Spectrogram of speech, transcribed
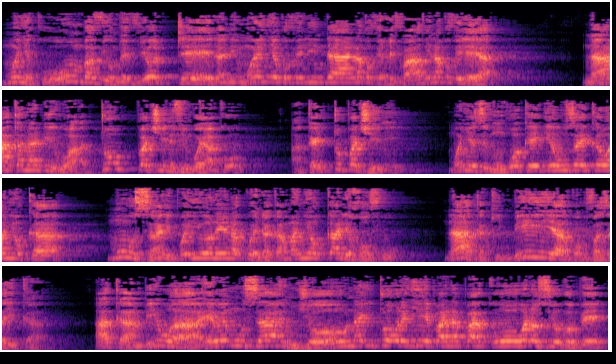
mwenye kuumba viumbe vyote na ni mwenye kuvilinda na kuvihifadhi na kuvilea. Na akanadiwa, tupa chini fimbo yako. Akaitupa chini. Mwenyezi Mungu akaigeuza ikawa nyoka. Musa alipoiona inakwenda kama nyoka alihofu na akakimbia kwa kufadhaika. Akaambiwa, ewe Musa, njoo unaitwa urejee pala pako wala usiogope.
